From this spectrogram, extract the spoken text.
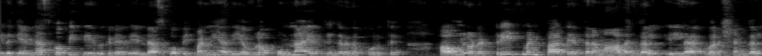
இதுக்கு எண்டாஸ்கோப்பி தீர்வு கிடையாது. எண்டாஸ்கோபி பண்ணி அது எவ்வளோ புண்ணாக இருக்குங்கிறத பொறுத்து அவங்களோட ட்ரீட்மெண்ட் பார்ட் எத்தனை மாதங்கள் இல்லை வருஷங்கள்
